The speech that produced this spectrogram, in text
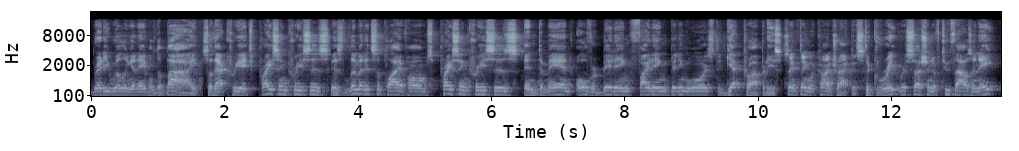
ready, willing, and able to buy. So that creates price increases. There's limited supply of homes, price increases, and demand overbidding, fighting, bidding wars to get properties. Same thing with contractors. The Great Recession of 2008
